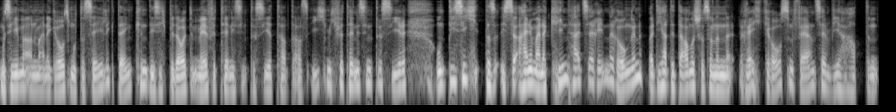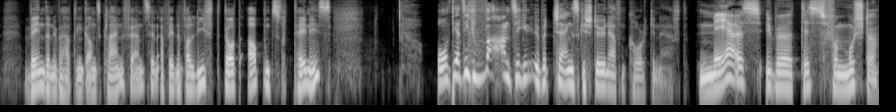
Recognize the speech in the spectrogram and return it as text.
muss ich immer an meine Großmutter Selig denken, die sich bedeutend mehr für Tennis interessiert hat, als ich mich für Tennis interessiere. Und die sich, das ist so eine meiner Kindheitserinnerungen, weil die hatte damals schon so einen recht großen Fernseher. Wir hatten, wenn dann überhaupt, einen ganz kleinen Fernseher. Auf jeden Fall lief dort ab und zu Tennis. Und die hat sich wahnsinnig über Changs Gestöhne auf dem Court genervt. Mehr als über das vom Muster.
